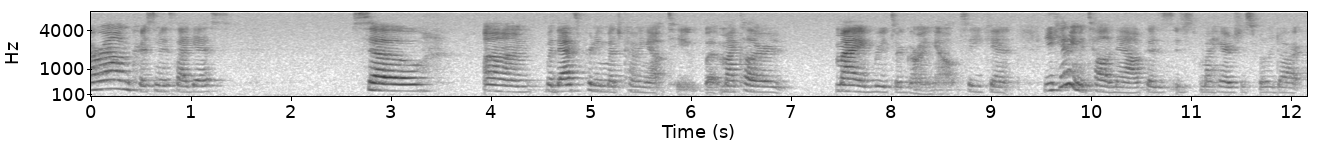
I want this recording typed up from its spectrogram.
around Christmas, I guess. So, um, but that's pretty much coming out too. But my color my roots are growing out, so you can't you can't even tell it now because my hair is just really dark.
